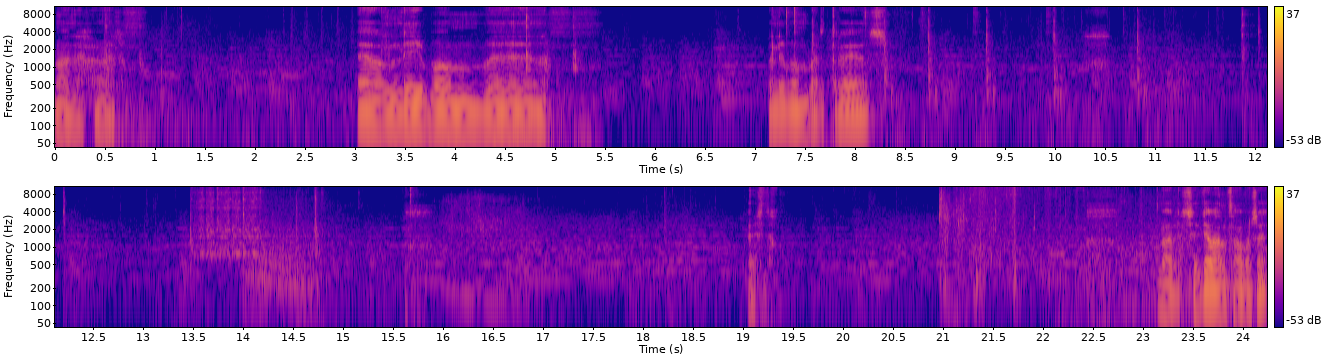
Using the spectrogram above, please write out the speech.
Vale, a ver. Early Bomber. Early Bomber 3. Vale, sí que avanzamos, ¿eh?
